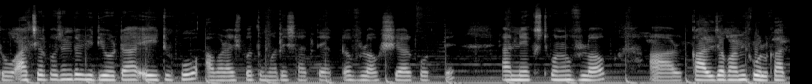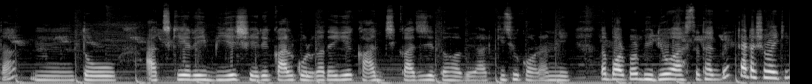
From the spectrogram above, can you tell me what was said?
তো আজকের পর্যন্ত ভিডিওটা এইটুকু। আবার আসব তোমাদের সাথে একটা ভ্লগ শেয়ার করতে। আর নেক্সট কোনো ভ্লগ আর কাল যাব আমি কলকাতা। তো আজকের এই বিয়ে সেরে কাল কলকাতায় গিয়ে কাজ, কাজে যেতে হবে, আর কিছু করার নেই। তা পরপর ভিডিও আসতে থাকবে। টাটা সবাইকে।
